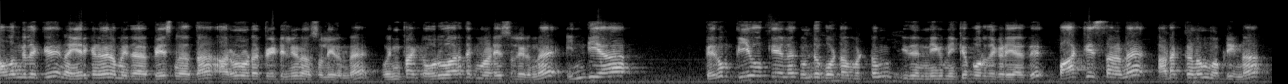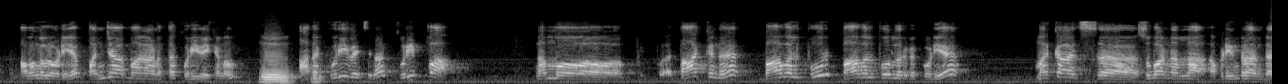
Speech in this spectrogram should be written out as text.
அவங்களுக்கு நான் ஏற்கனவே நம்ம இத பேசினது தான் அருணோட பேட்டிலையும் நான் சொல்லியிருந்தேன். இன்ஃபேக்ட் ஒரு வாரத்துக்கு முன்னாடியே சொல்லியிருந்தேன். இந்தியா வெறும் பிஓகேல குண்டு போட்டா மட்டும் இது நிக்க போறது கிடையாது. பாகிஸ்தானை அடக்கணும் அப்படின்னா அவங்களுடைய பஞ்சாப் மாகாணத்தை குறி வைக்கணும். அத குறி வச்சுதான் குறிப்பா நம்ம தாக்குன பாவல்பூர் பாவல்பூர்ல இருக்கக்கூடிய மர்காஸ் சுபான் அல்லா அப்படின்ற அந்த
